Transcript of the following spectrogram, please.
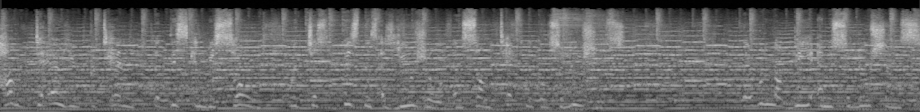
How dare you pretend that this can be solved with just business as usual and some technical solutions? There will not be any solutions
